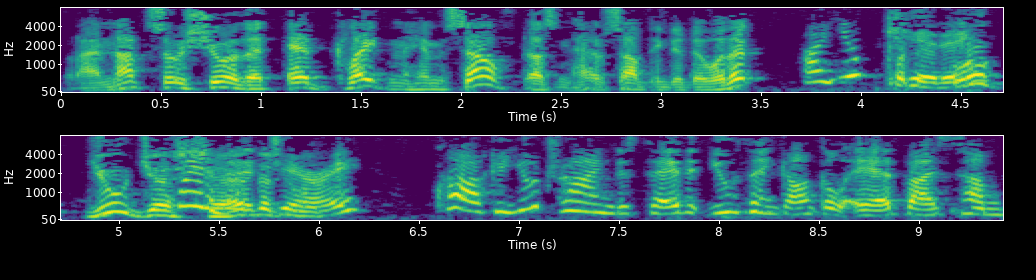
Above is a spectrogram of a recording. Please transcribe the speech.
But I'm not so sure that Ed Clayton himself doesn't have something to do with it. Are you kidding? Look, you just Wait a minute, that... Jerry. Clark, are you trying to say that you think Uncle Ed, by some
